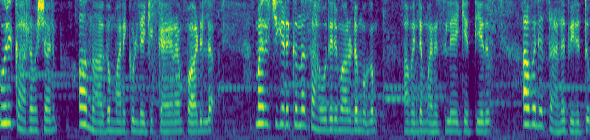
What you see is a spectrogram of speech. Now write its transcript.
ഒരു കാരണവശാലും ആ നാഗം മനക്കുള്ളിലേക്ക് കയറാൻ പാടില്ല. മരിച്ചു കിടക്കുന്ന സഹോദരിമാരുടെ മുഖം അവന്റെ മനസ്സിലേക്ക് എത്തിയതും അവന്റെ തല പിരുത്തും.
